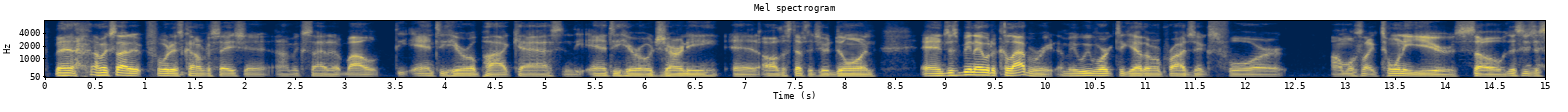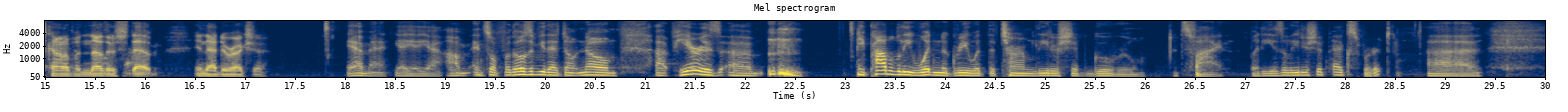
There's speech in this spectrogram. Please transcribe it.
Man, I'm excited for this conversation. I'm excited about the anti-hero podcast and the anti-hero journey and all the stuff that you're doing and just being able to collaborate. I mean, we worked together on projects for almost like 20 years. So this is just kind of another step in that direction. Yeah, man. Yeah, yeah, yeah. Um, and so for those of you that don't know, uh, Pierre is um, he probably wouldn't agree with the term leadership guru. It's fine, but he is a leadership expert. Uh,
